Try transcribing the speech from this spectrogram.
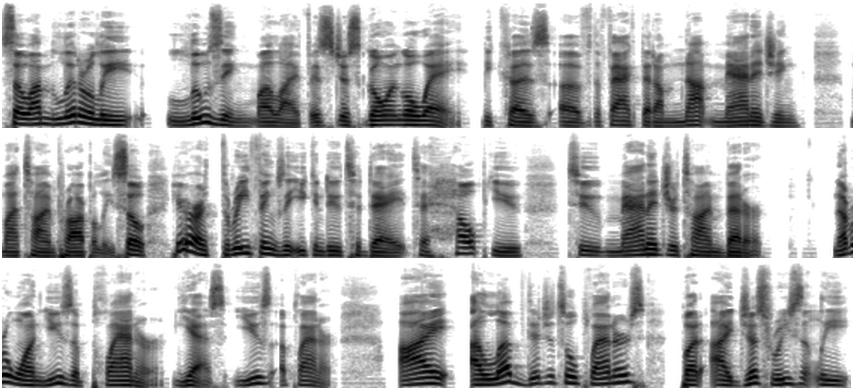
So I'm literally losing my life. It's just going away because of the fact that I'm not managing my time properly. So here are three things that you can do today to help you to manage your time better. Number one, use a planner. Yes, use a planner. I I love digital planners, but I just recently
